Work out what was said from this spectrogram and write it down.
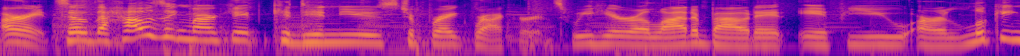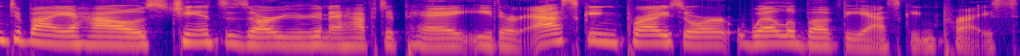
All right, so the housing market continues to break records. We hear a lot about it. If you are looking to buy a house, chances are you're going to have to pay either asking price or well above the asking price.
